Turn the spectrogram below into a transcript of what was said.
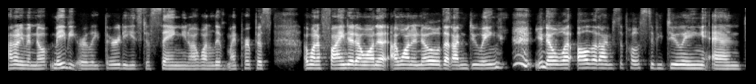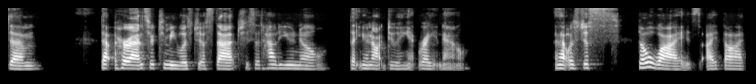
I don't even know, maybe early 30s, just saying, you know, I want to live my purpose. I want to find it. I want to, I want to know that I'm doing, you know, what all that I'm supposed to be doing. And um, that her answer to me was just that. She said, How do you know that you're not doing it right now? And that was just so wise. I thought,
